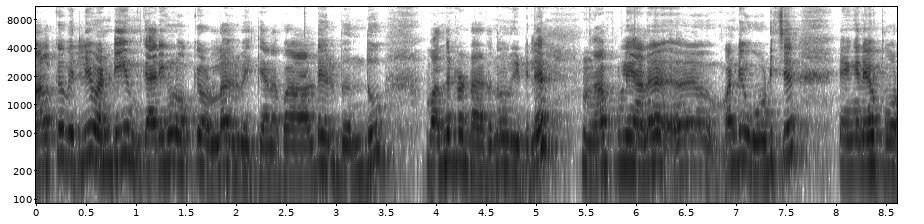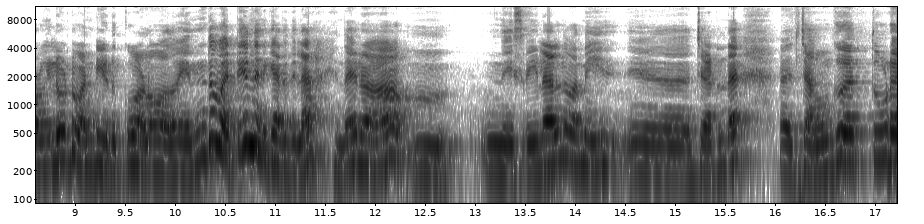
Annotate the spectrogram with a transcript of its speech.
ആൾക്ക് വലിയ വണ്ടിയും കാര്യങ്ങളും ഒക്കെ ഉള്ള ഒരു വ്യക്തിയാണ്. അപ്പോൾ ആളുടെ ഒരു ബന്ധു വന്നിട്ടുണ്ടായിരുന്നു വീട്ടിൽ ആ പുള്ളിയാണ് വണ്ടി ഓടിച്ച് എങ്ങനെയോ പുറകിലോട്ട് വണ്ടി എടുക്കുവാണോ അതോ എന്ത് പറ്റിയെന്ന് എനിക്കറിയത്തില്ല. എന്തായാലും ആ ഈ ശ്രീലാൽ എന്ന് പറഞ്ഞ ഈ ചേട്ടന്റെ ചങ്കത്തൂടെ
